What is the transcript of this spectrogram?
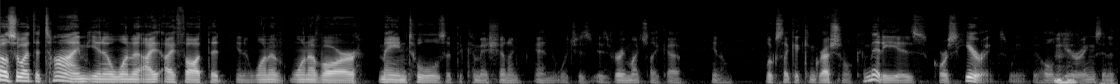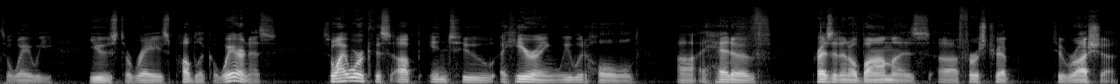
Well, so at the time, you know, one I, I thought that you know one of one of our main tools at the commission, and, and which is, is very much like a you know looks like a congressional committee, is of course hearings. We, we hold mm-hmm. hearings, and it's a way we use to raise public awareness. So I work this up into a hearing we would hold uh, ahead of President Obama's uh, first trip to Russia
